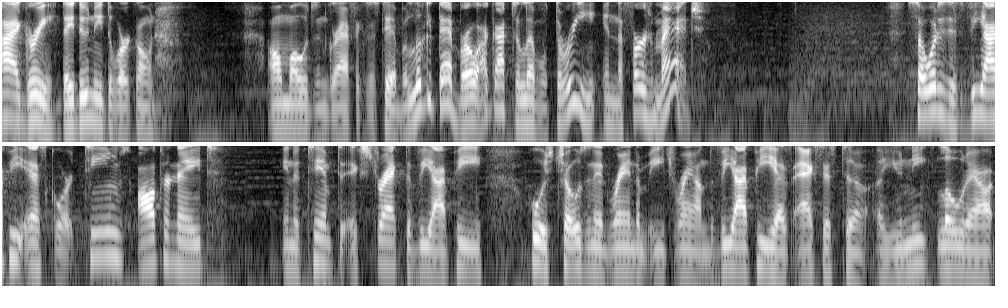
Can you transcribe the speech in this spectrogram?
I agree. They do need to work on on modes and graphics instead. But look at that, bro. I got to level 3 in the first match. So what is this? VIP escort. Teams alternate in attempt to extract the VIP who is chosen at random each round. The VIP has access to a unique loadout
